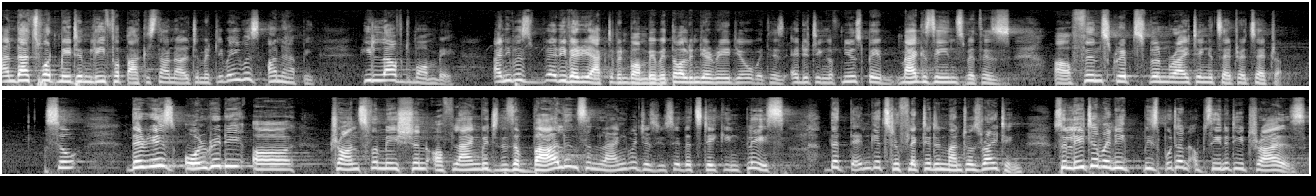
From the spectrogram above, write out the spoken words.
And that's what made him leave for Pakistan ultimately, where he was unhappy. He loved Bombay. And he was very, very active in Bombay with All India Radio, with his editing of newspaper magazines, with his uh, film scripts, film writing, etc., etc. So there is already a transformation of language. There's a violence in language, as you say, that's taking place that then gets reflected in Manto's writing. So later when he, he's put on obscenity trials,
